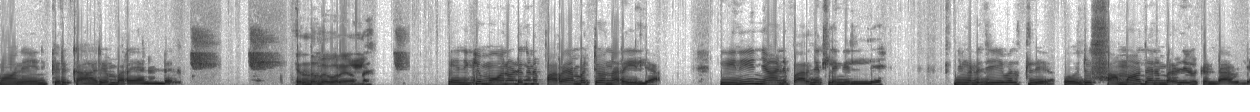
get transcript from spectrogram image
മോനെ എനിക്കൊരു കാര്യം പറയാനുണ്ട്. എന്തമ്മേ പറയാനുള്ളേ? എനിക്ക് മോനോട് ഇങ്ങനെ പറയാൻ പറ്റുമോന്ന് അറിയില്ല ഇനിയും ഞാൻ പറഞ്ഞിട്ടില്ലെങ്കിലേ നിങ്ങളുടെ ജീവിതത്തിൽ ഒരു സമാധാനം പറഞ്ഞ നിങ്ങൾക്ക് ഉണ്ടാവില്ല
